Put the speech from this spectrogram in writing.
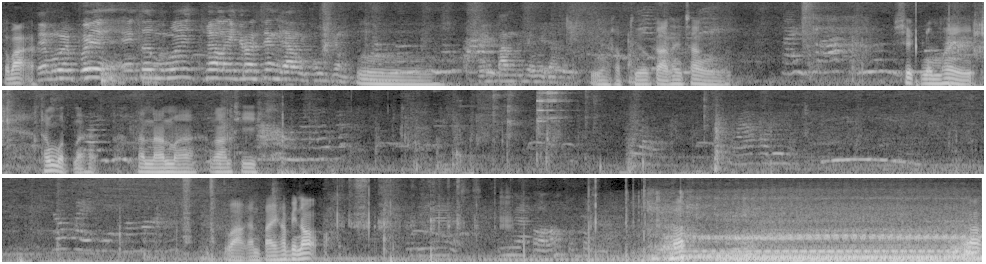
กระบะแต่มือคุยเองเติมมือเกี่ยวอะไรกันเสียงยาวอีกคู่ยังอืมเสียงตันนี่ครับถือโอกาสให้ช่าง เช็คลมให้ทั้งหมดนะฮะนานๆมาร้านที ว่ากันไปครับพี่น้องเนี่ยต่อแล้วฝนตกฮะอ้าว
